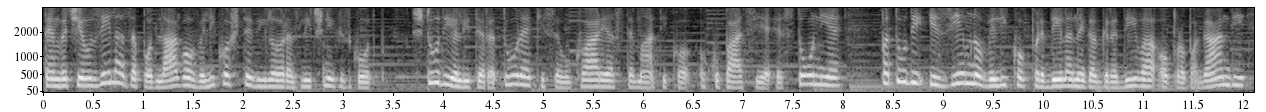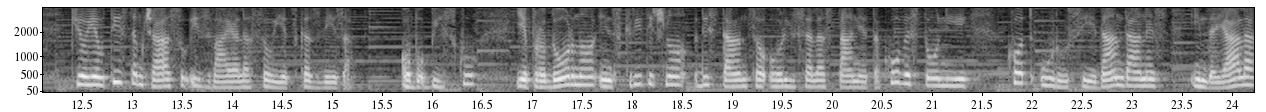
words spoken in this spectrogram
temveč je vzela za podlago veliko število različnih zgodb. Študije literature, ki se ukvarja s tematiko okupacije Estonije, pa tudi izjemno veliko predelanega gradiva o propagandi, ki jo je v tistem času izvajala Sovjetska zveza. Ob obisku je prodorno in s kritično distanco orisala stanje tako v Estoniji, kot v Rusiji dan danes in dejala,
